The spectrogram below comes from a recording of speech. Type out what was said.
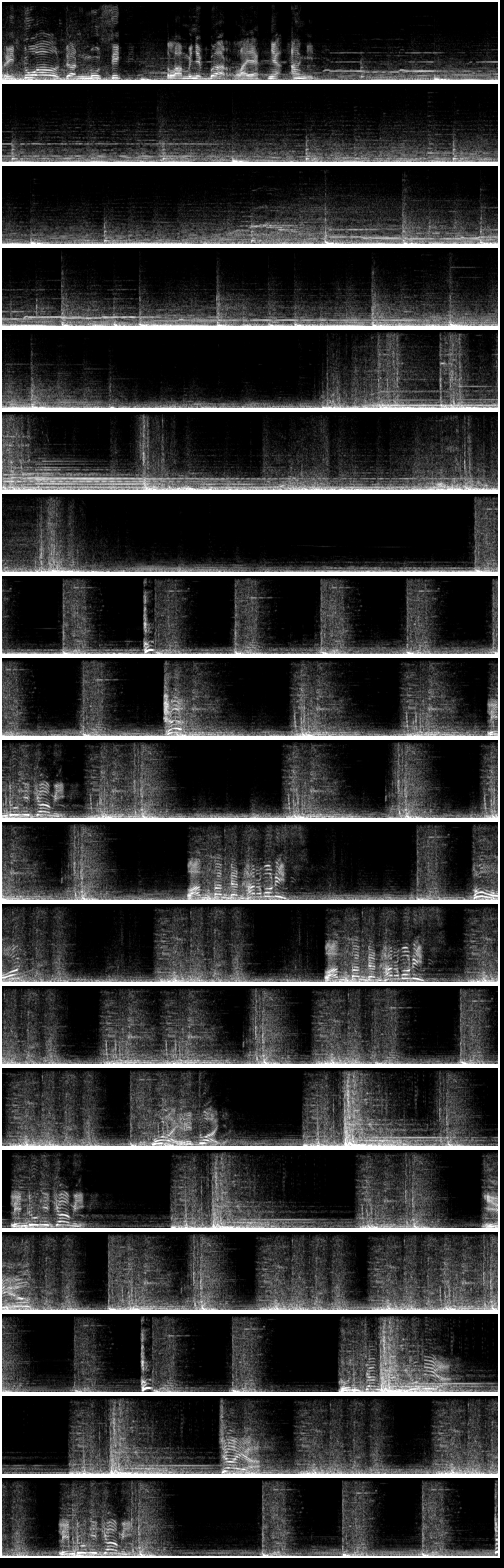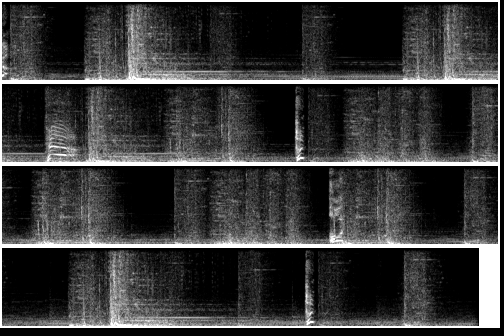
Ritual dan musik telah menyebar layaknya angin. Lindungi kami! Lantang dan harmonis! Hut! Lantang dan harmonis! Mulai ritualnya! Lindungi kami! Yield! Guncangkan dunia! Jaya! Lindungi kami!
